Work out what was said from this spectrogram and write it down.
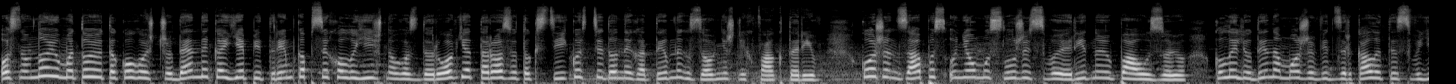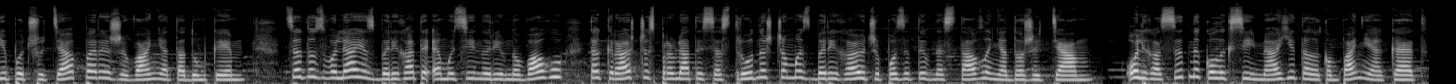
Основною метою такого щоденника є підтримка психологічного здоров'я та розвиток стійкості до негативних зовнішніх факторів. Кожен запис у ньому служить своєрідною паузою, коли людина може відзеркалити свої почуття, переживання та думки. Це дозволяє зберігати емоційну рівновагу та краще справлятися з труднощами, зберігаючи позитивне ставлення до життя. Ольга Ситник, Олексій Мягі, телекомпанія Кет.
